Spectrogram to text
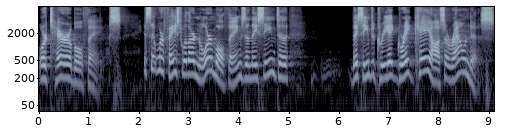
or terrible things. It's that we're faced with our normal things and they seem to they seem to create great chaos around us.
